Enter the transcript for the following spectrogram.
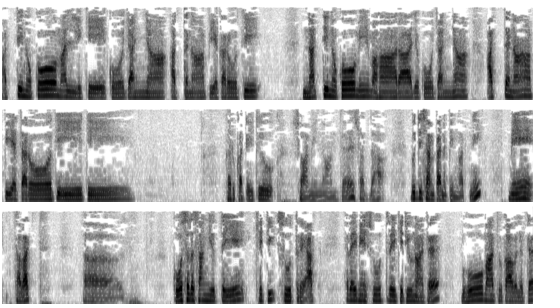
අත්තිනකෝ මල්ලිකේ කෝ ජඤ්ඤා අත්තනාපිය කරෝති නත්තිනකෝ මේ මහරජ කෝ ජඤ්ඤා අත්තනාපියතරෝති තී. කරුකටේතු ස්වාමීන් වහන්සේ ශ්‍රද්ධා බුද්ධ සම්පන්න පින්වත්නි මේ තවත් කෝසල සංයුත්තේ කෙටි සූත්‍රයක් හැබැයි මේ සූත්‍රයේ කෙටි වුණාට බොහෝ මාතෘකාවලට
